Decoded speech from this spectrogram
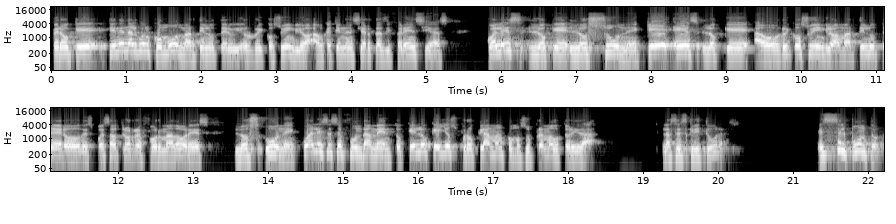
pero que tienen algo en común Martín Lutero y Enrico Zwinglio, aunque tienen ciertas diferencias. ¿Cuál es lo que los une? ¿Qué es lo que a Enrico Zwinglio, a Martín Lutero, después a otros reformadores, los une? ¿Cuál es ese fundamento? ¿Qué es lo que ellos proclaman como suprema autoridad? Las escrituras. Ese es el punto.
